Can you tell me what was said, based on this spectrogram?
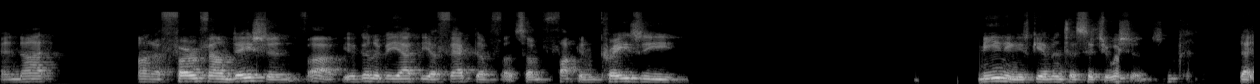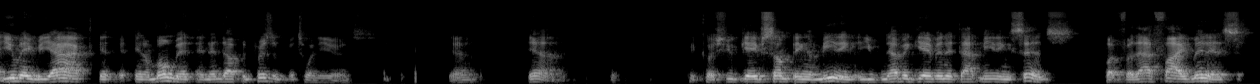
and not on a firm foundation, fuck, you're going to be at the effect of some fucking crazy meaning is given to situations that you may react in, in a moment and end up in prison for 20 years. Yeah. Yeah. Because you gave something a meaning you've never given it that meaning since. But for that five minutes,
